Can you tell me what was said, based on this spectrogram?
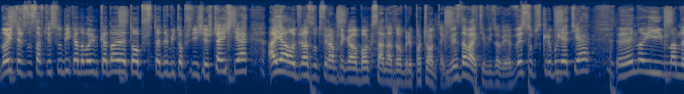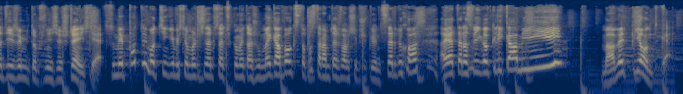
No i też zostawcie subika na moim kanale, to wtedy mi to przyniesie szczęście, a ja od razu otwieram tego boxa na dobry początek. Więc dawajcie widzowie, wy subskrybujecie, yy, no i mam nadzieję, że mi to przyniesie szczęście. W sumie pod tym odcinkiem jeszcze możecie napisać w komentarzu Megabox, to postaram też wam się przypiąć serducho, a ja teraz w niego klikam i... Mamy piątkę.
